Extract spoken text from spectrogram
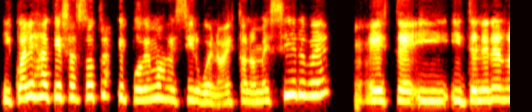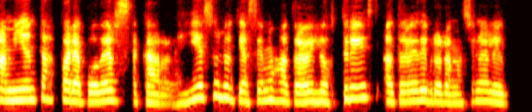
y cuáles aquellas otras que podemos decir, bueno, esto no me sirve, este, y, y tener herramientas para poder sacarlas. Y eso es lo que hacemos a través los tres, a través de programación neuro-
